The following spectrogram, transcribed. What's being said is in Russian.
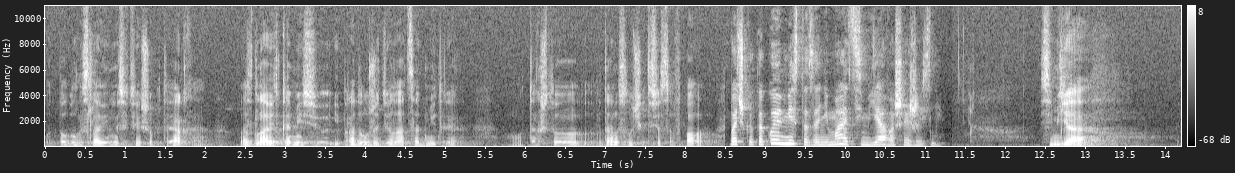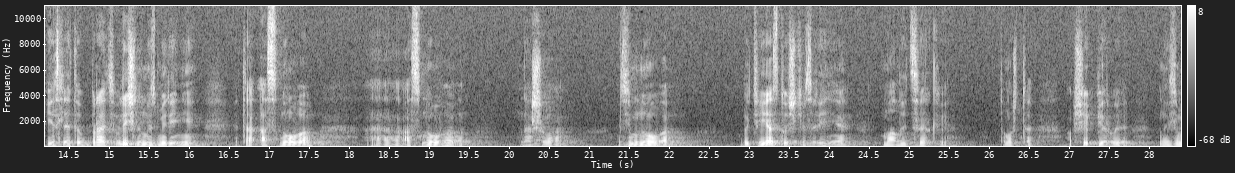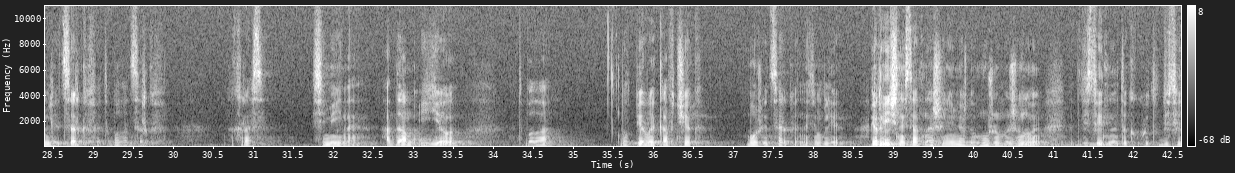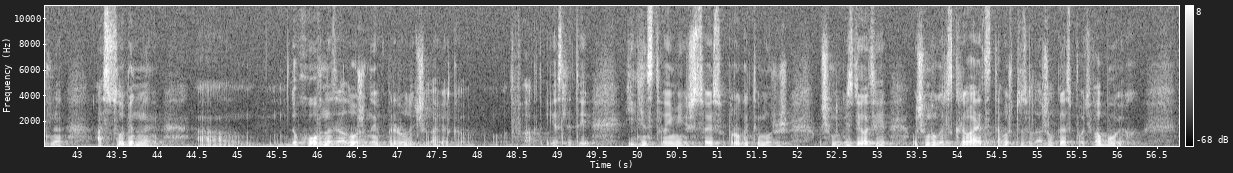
вот, по благословению Святейшего Патриарха возглавить комиссию и продолжить дело отца Дмитрия. Вот, так что в данном случае это все совпало. Батюшка, какое место занимает семья в вашей жизни? Семья если это брать в личном измерении, это основа, э, основа нашего земного бытия с точки зрения малой церкви. Потому что вообще первая на земле церковь, это была церковь как раз семейная. Адам и Ева, это была, был первый ковчег Божьей Церкви на земле. Первичность отношений между мужем и женой, это действительно, это какой-то действительно особенный, э, духовно заложенный в природу человека вот факт. Если ты единство имеешь с своей супругой, ты можешь очень много сделать, и очень много раскрывается того, что заложил Господь в обоих.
